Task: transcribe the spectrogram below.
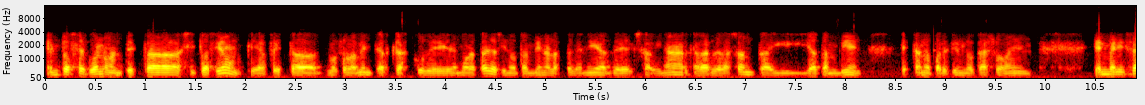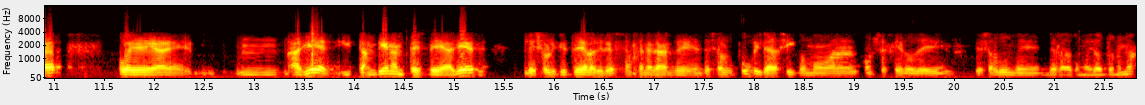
Entonces, bueno, ante esta situación que afecta no solamente al casco de, Moratalla, sino también a las pedanías del Sabinar, Calar de la Santa y ya también están apareciendo casos en, en Benizar, pues eh, mm, ayer y también antes de ayer le solicité a la Dirección General de, Salud Pública, así como al consejero de, Salud de, la Comunidad Autónoma,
